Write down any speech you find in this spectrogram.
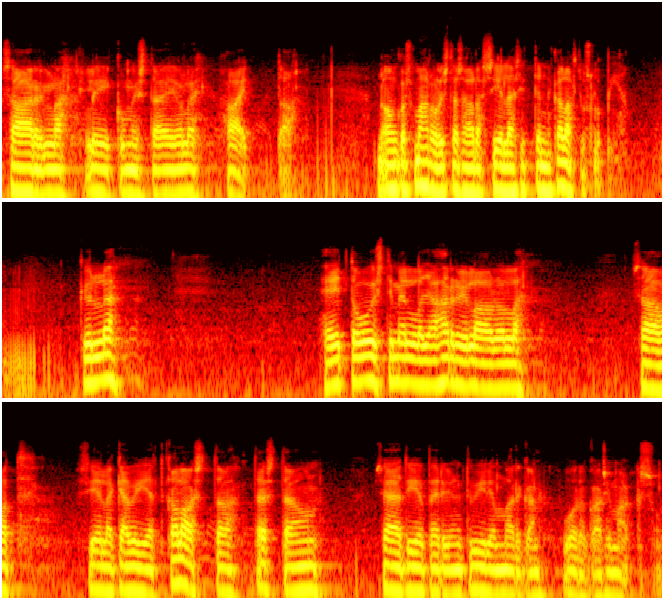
saarilla liikkumista ei ole haittaa no onkos mahdollista saada siellä sitten kalastuslupia? Kyllä. Heittouistimella ja harrilaudalla saavat siellä kävijät kalastaa. Tästä on säätiö perinyt viiden markan vuorokausimaksun.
